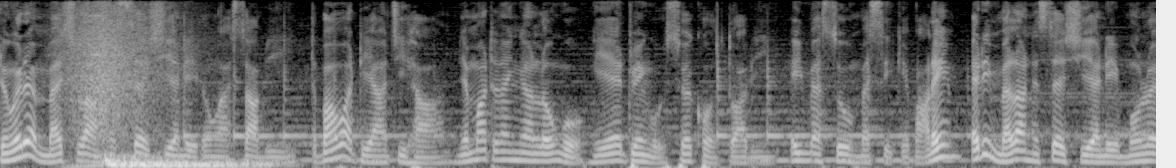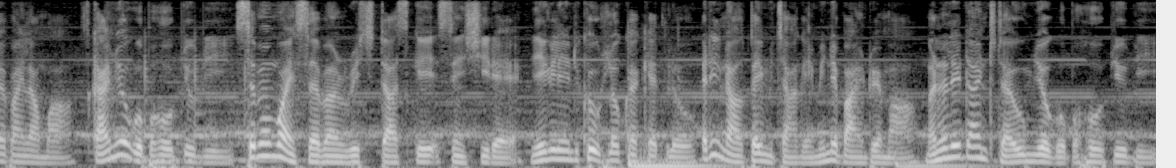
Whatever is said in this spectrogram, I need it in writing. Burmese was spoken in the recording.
လွန်ခဲ့တဲ့ match လ28ရက်နေ့တုန်းကစပြီးတဘာဝတရားကြီးဟာမြန်မာတိုင်းနိုင်ငံလုံးကိုငရဲအတွင်းကိုဆွဲခေါ်သွားပြီးအိမ်မက်ဆိုးမက်ဆေ့ခဲ့ပါတယ်။အဲ့ဒီမက်လ28ရက်နေ့မွန်းလွဲပိုင်းလောက်မှာ Sky မြို့ကိုဗဟိုပြုပြီး7.7 Richter scale အဆင့်ရှိတဲ့မြေကလင်တစ်ခုလှုပ်ခတ်ခဲ့တယ်လို့အဲ့ဒီနောက်တိတ်မကြခင်မိနစ်ပိုင်းအတွင်းမှာမန္တလေးတိုင်းတရဦးမြို့ကိုဗဟိုပြုပြီး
